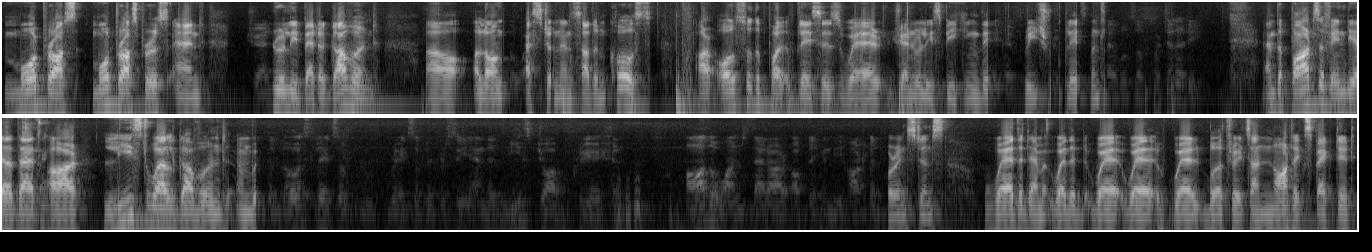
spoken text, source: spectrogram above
more, pros- more prosperous and generally better governed uh, along the western and southern coasts are also the places where, generally speaking, they have reached replacement levels of fertility. And the parts of India that are least well governed and with the lowest rates of, rates of literacy and the least job creation are the ones that are of the Hindi heartland, for instance, where the, demo, where, the where, where, where birth rates are not expected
